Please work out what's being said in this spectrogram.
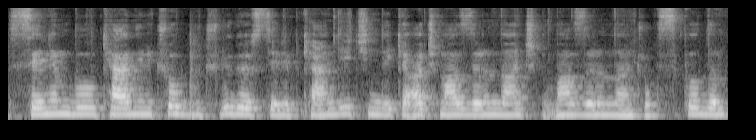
Senin bu kendini çok güçlü gösterip kendi içindeki açmazlarından çıkmazlarından çok sıkıldım.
